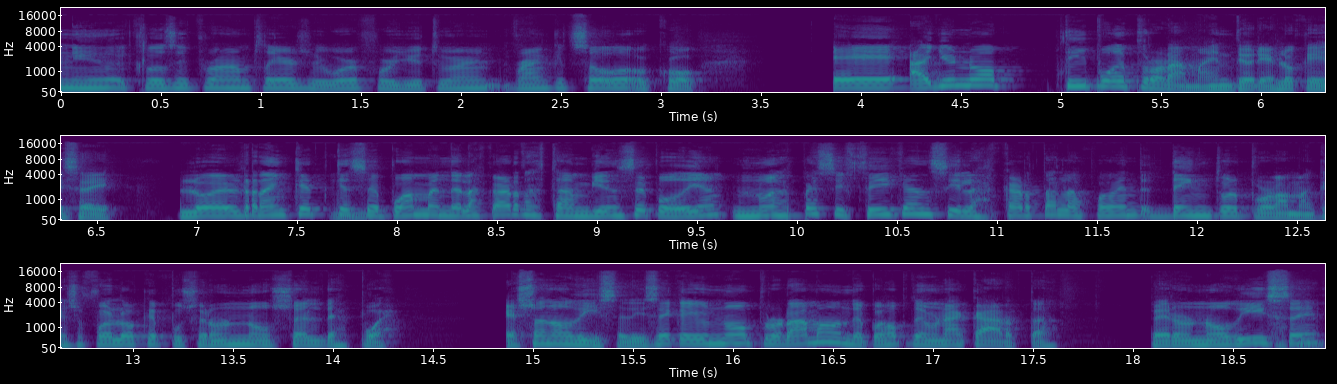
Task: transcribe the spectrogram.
new exclusive program players reward for you to earn ranked solo or co. Eh, hay un nuevo tipo de programa, en teoría, es lo que dice ahí. Lo del ranked que se puedan vender las cartas también se podían, no especifican si las cartas las pueden vender dentro del programa, que eso fue lo que pusieron no sell después. Eso no dice, dice que hay un nuevo programa donde puedes obtener una carta, pero no dice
